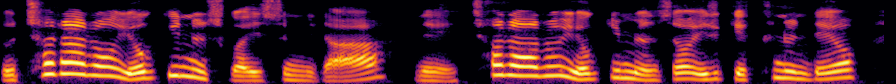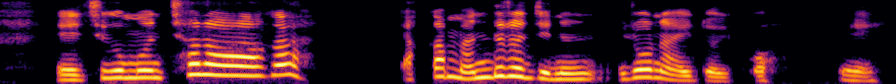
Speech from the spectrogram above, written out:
또 철화로 엮이는 수가 있습니다. 네, 철화로 엮이면서 이렇게 크는데요. 예, 지금은 철화가 약간 만들어지는 이런 아이도 있고, 예,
